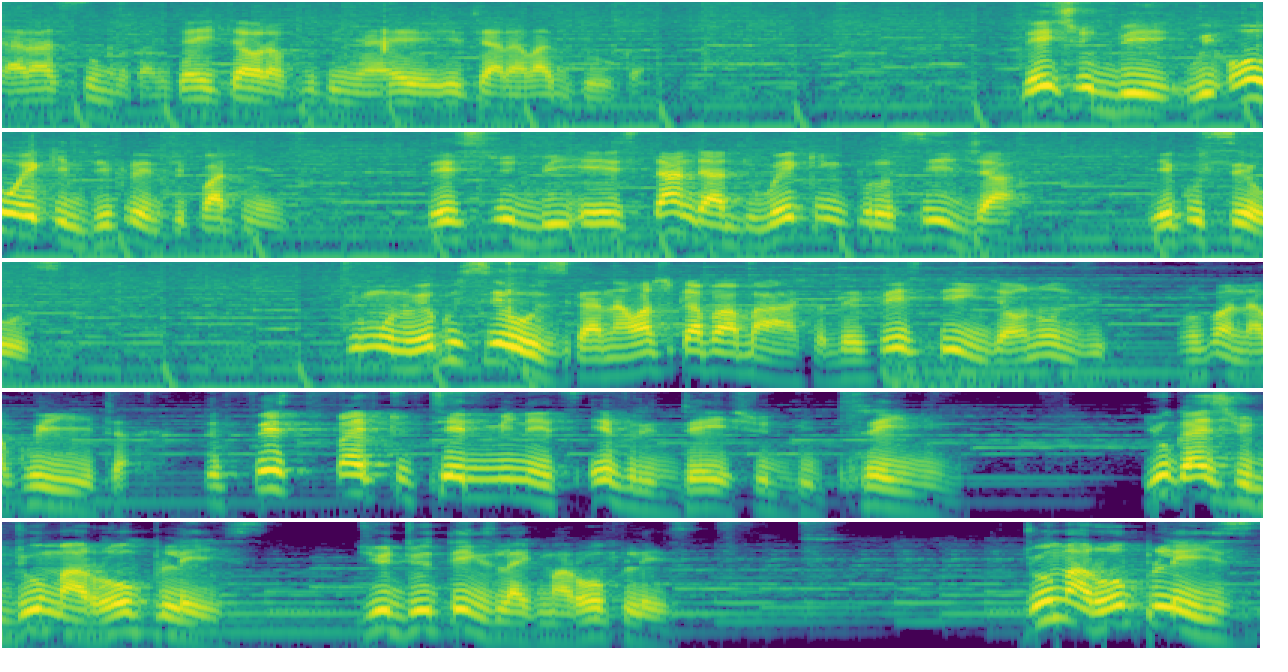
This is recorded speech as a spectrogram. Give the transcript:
charasumuka ndichaitaura futi nyaya yechara vadzoka there should be we all work in different departments. There should be a standard working procedure yekusales kuti munhu wekusales kana wasvika pabasa the first thing chaunonzi unofanira kuita the first 5 to 10 minutes every day should be training. You guys should do marole plays. Do you do things like marole plays? Do marole plays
